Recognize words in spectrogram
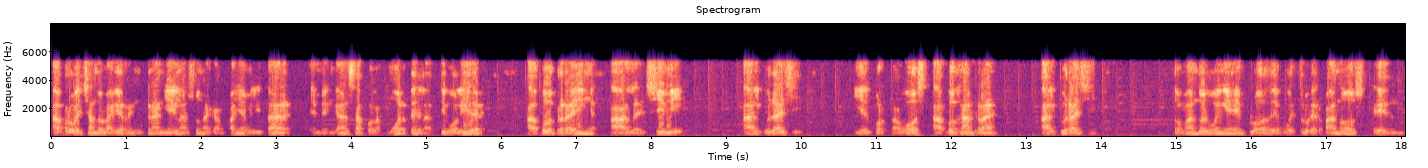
aprovechando la guerra en Ucrania y lanzó una campaña militar en venganza por las muertes del antiguo líder Abu Ibrahim al-Shimi al-Guraji y el portavoz Abu Hamra al-Guraji, tomando el buen ejemplo de vuestros hermanos en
